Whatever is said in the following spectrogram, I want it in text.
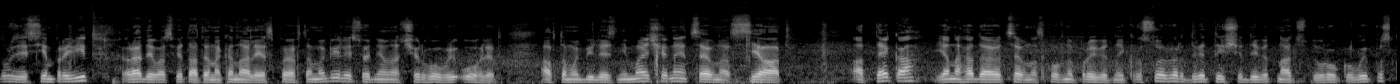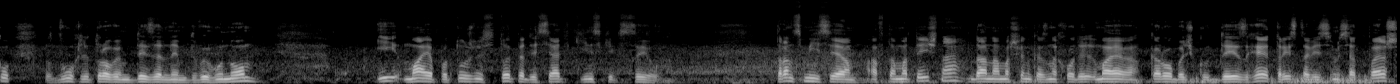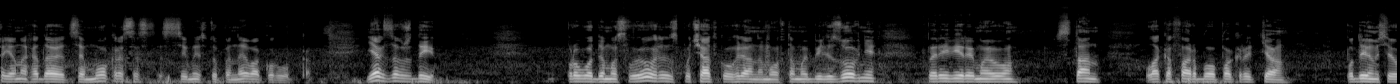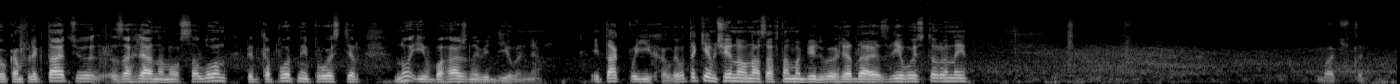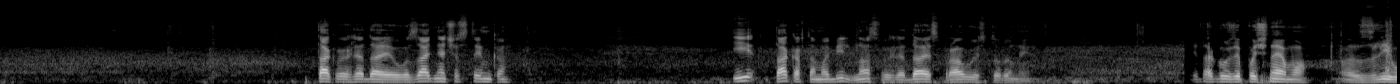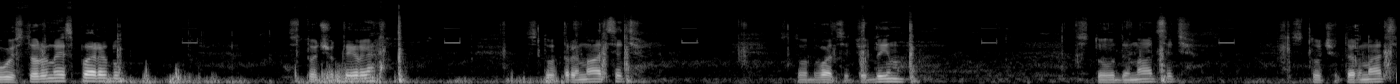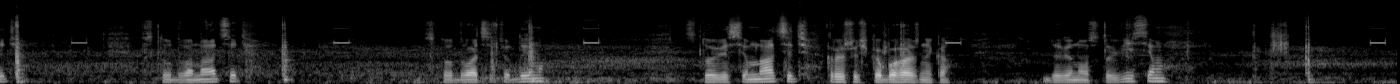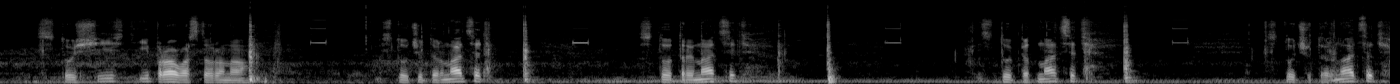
Друзі, всім привіт! Радий вас вітати на каналі СП Автомобілі. Сьогодні у нас черговий огляд автомобіля з Німеччини. Це у нас Seat Ateca. Я нагадаю, це у нас повнопривідний кросовер 2019 року випуску з 2-літровим дизельним двигуном і має потужність 150 кінських сил. Трансмісія автоматична. Дана машинка знаходить, має коробочку DSG 381. Я нагадаю, це мокра 7-ступенева коробка. Як завжди, проводимо свій огляд. Спочатку оглянемо автомобіль зовні, перевіримо його стан лакофарбового покриття. Подивимося його комплектацію, заглянемо в салон, підкапотний простір, ну і в багажне відділення. І так, поїхали. От таким чином у нас автомобіль виглядає з лівої сторони. Бачите. Так виглядає його задня частинка. І так автомобіль у нас виглядає з правої сторони. І так, друзі, почнемо е, з лівої сторони спереду. 104, 113. 121, 111, 114, 112, 121, 118, кришечка багажника 98, 106 і права сторона 114, 113. 115, 114,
